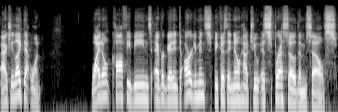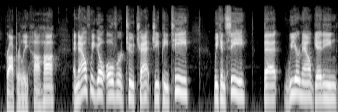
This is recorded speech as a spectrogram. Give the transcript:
actually like that one. Why don't coffee beans ever get into arguments? Because they know how to espresso themselves properly. Haha. And now if we go over to ChatGPT, we can see that we are now getting,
